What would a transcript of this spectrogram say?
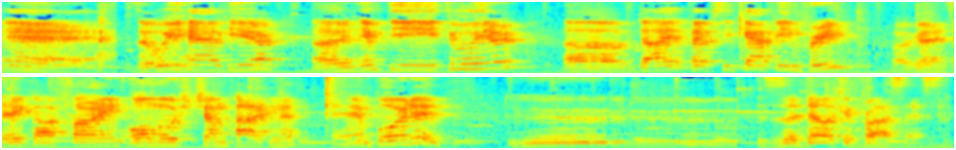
Yeah. So we have here an empty two liter of Diet Pepsi caffeine free. We're gonna take our fine, almost champagne and pour it in. This is a delicate process.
